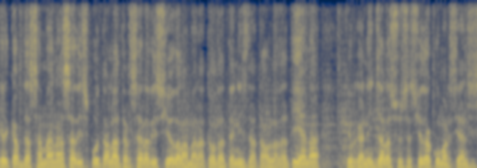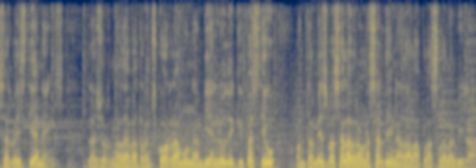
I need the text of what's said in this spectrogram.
Aquest cap de setmana s'ha disputat la tercera edició de la Marató de Tenis de Taula de Tiana que organitza l'Associació de Comerciants i Serveis Tianencs. La jornada va transcórrer amb un ambient lúdic i festiu on també es va celebrar una sardinada a la plaça de la Vila.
